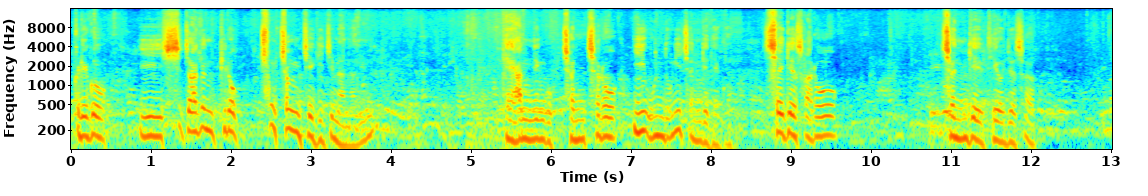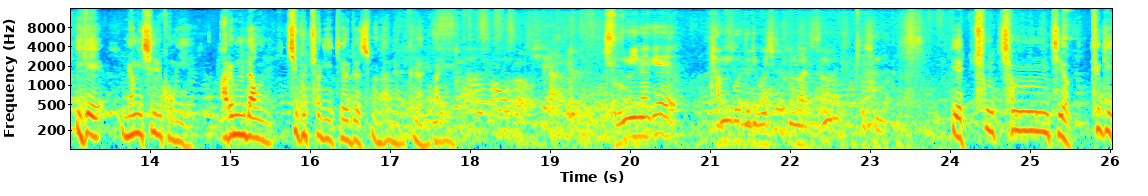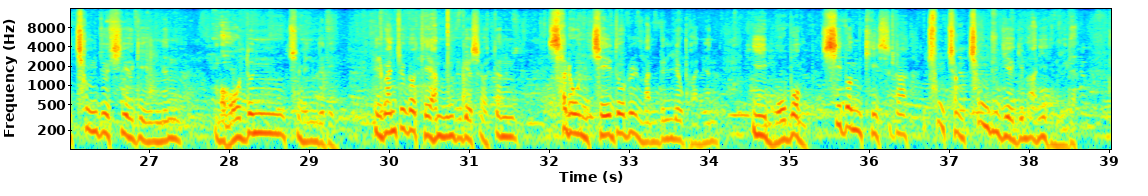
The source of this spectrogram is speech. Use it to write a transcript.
그리고 이 시작은 비록 충청 지역이지만은 대한민국 전체로 이 운동이 전개되고 세계사로 전개되어져서 이게 명실공히 아름다운 지구촌이 되어졌으면 하는 그런 바람입니다. 주민에게 당부드리고 싶은 말씀은 계십니까? 예, 충청 지역, 특히 청주 지역에 있는 모든 주민들이 일반적으로 대한민국에서 어떤 새로운 제도를 만들려고 하면 이 모범, 시범 케이스가 충청, 청주 지역이 많이 됩니다.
